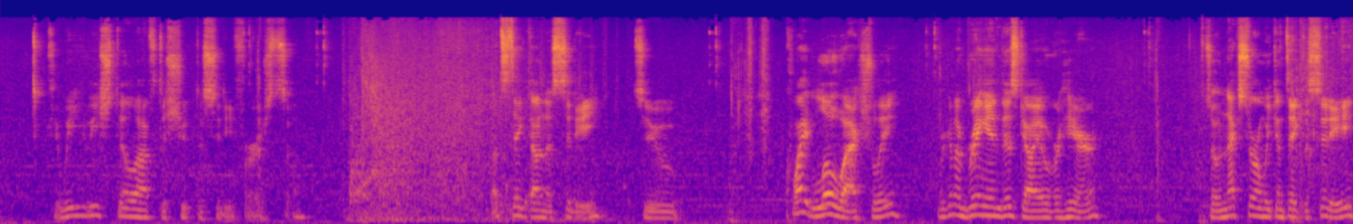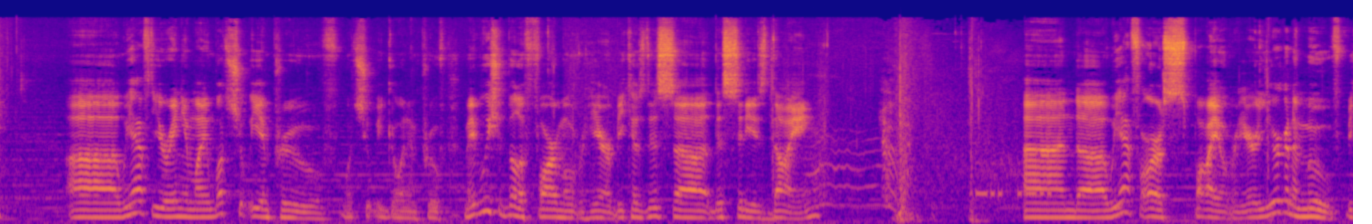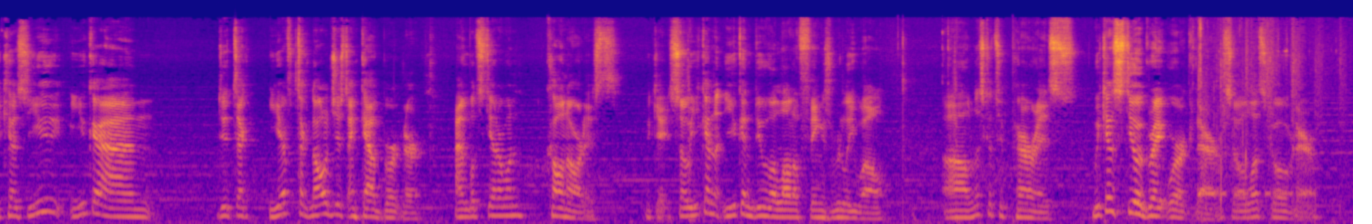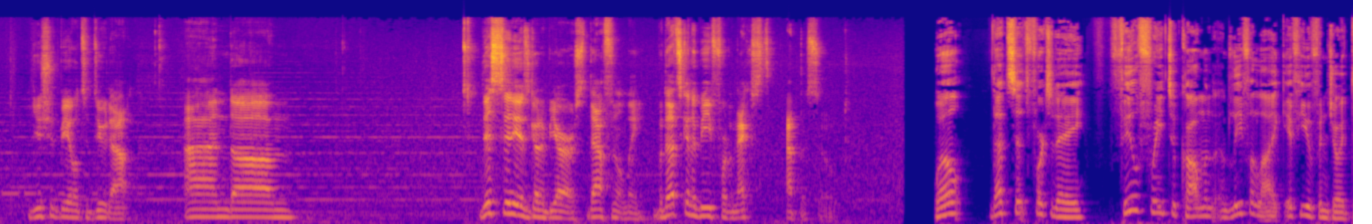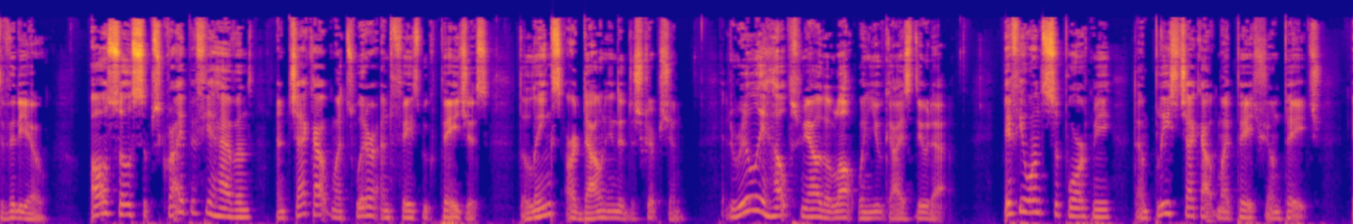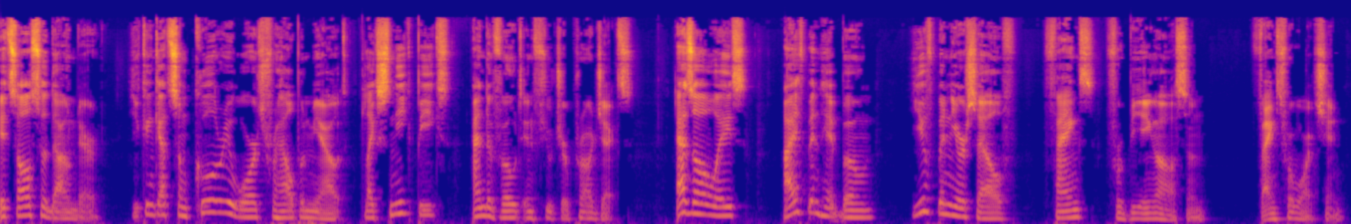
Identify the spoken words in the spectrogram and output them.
okay, we we still have to shoot the city first. So, let's take down the city to quite low actually. We're gonna bring in this guy over here. So next turn we can take the city. Uh, we have the uranium mine. What should we improve? What should we go and improve? Maybe we should build a farm over here because this uh, this city is dying. And uh, we have our spy over here. You're gonna move because you you can do tech. You have technologist and cat burglar. And what's the other one? Con artist. Okay, so you can you can do a lot of things really well. Uh, let's go to Paris. We can steal great work there, so let's go over there. You should be able to do that. And um, this city is going to be ours, definitely. But that's going to be for the next episode. Well, that's it for today. Feel free to comment and leave a like if you've enjoyed the video. Also, subscribe if you haven't and check out my Twitter and Facebook pages. The links are down in the description. It really helps me out a lot when you guys do that. If you want to support me, then please check out my Patreon page. It's also down there. You can get some cool rewards for helping me out, like sneak peeks and a vote in future projects. As always, I've been Hipbone, you've been yourself, thanks for being awesome. Thanks for watching.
